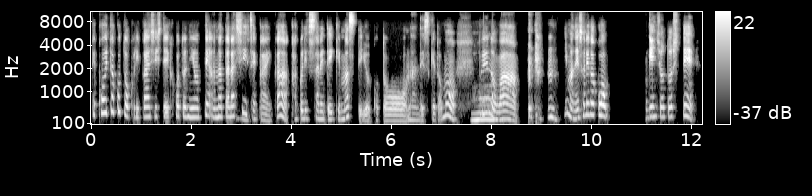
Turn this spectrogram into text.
で、こういったことを繰り返ししていくことによって、あなたらしい世界が確立されていきますっていうことなんですけども、というの、は、うん、今ね、それがこう、現象として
